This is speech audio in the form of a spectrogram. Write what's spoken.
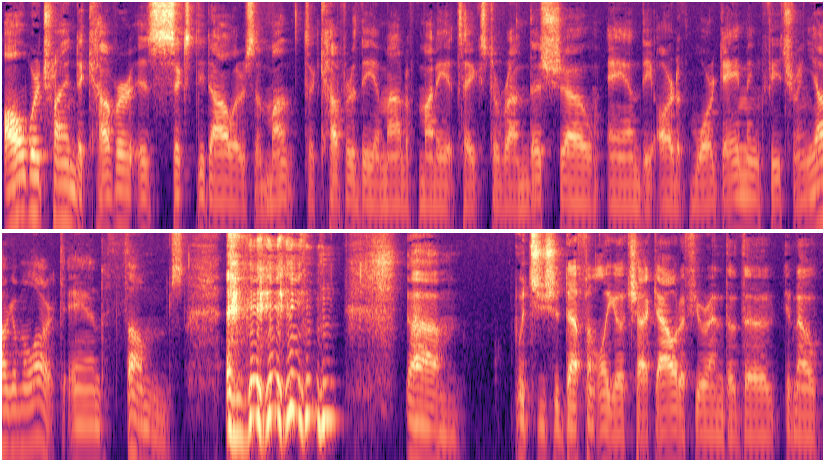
all we're trying to cover is sixty dollars a month to cover the amount of money it takes to run this show and the Art of Wargaming featuring Yaga Malark and Thumbs. um, which you should definitely go check out if you're into the you know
